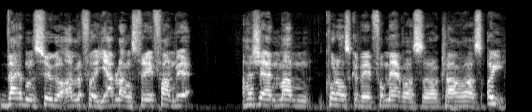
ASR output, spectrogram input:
verden suger alle for jævla angst. Fordi faen, vi har ikke en mann Hvordan skal vi formere oss og klare oss? Oi!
